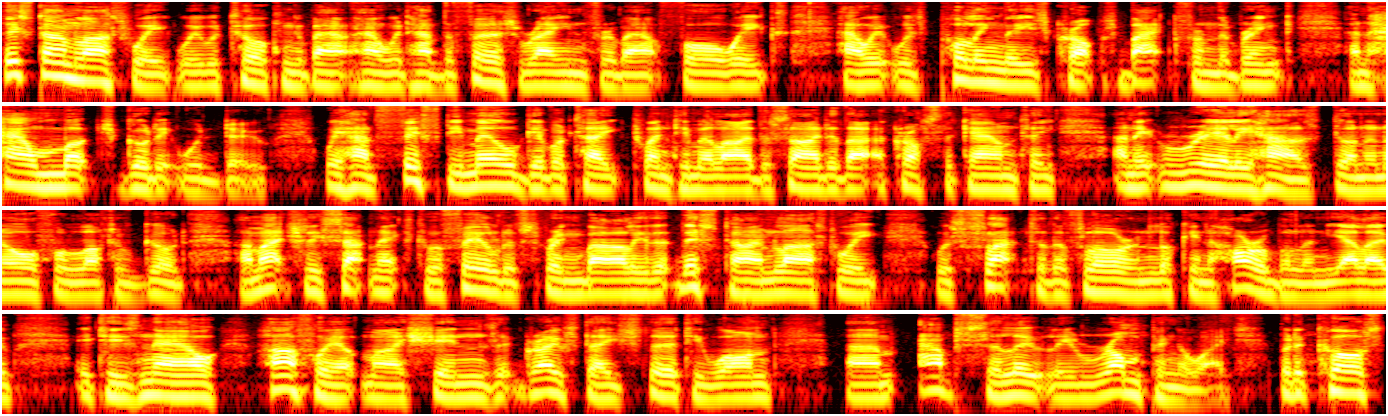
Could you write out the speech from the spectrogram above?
This time last week, we were talking about how we'd had the first rain for about four weeks, how it was pulling these crops back from the brink, and how much good it would do. We had 50 mil, give or take 20 mil either side of that across the county, and it really has done an awful lot of good. I'm actually sat next to a field of spring barley that this time last week was flat to the floor and looking horrible and yellow. It is now halfway up my shins at growth stage 31 um, absolutely romping away. But of course,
